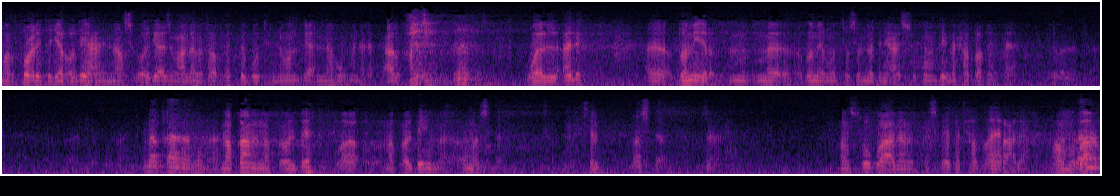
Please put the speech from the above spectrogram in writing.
مرفوع لتجرده عن الناصب والجازم وعلامة رفع ثبوت النون لأنه من الأفعال الخمسة. والألف آه، ضمير ضمير متصل مبني على السكون في محل رفع فاعل. مقامهما. مقام مفعول به ومفعول به مصدر سم مصدر. نعم. منصوب وعلامة نسبة الفتحة الظاهرة على. وهو مضاف.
